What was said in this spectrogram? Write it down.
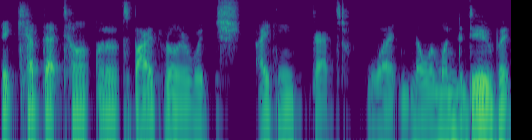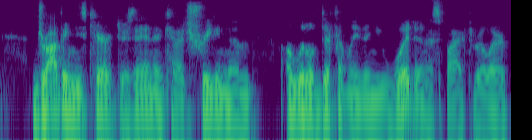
it kept that tone of spy thriller, which I think that's what Nolan wanted to do. But dropping these characters in and kind of treating them a little differently than you would in a spy thriller,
